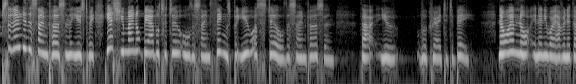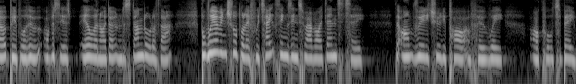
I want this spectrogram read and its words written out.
absolutely the same person that you used to be. Yes, you may not be able to do all the same things, but you are still the same person that you were created to be. Now, I'm not in any way having a go at people who obviously is ill and I don't understand all of that. But we're in trouble if we take things into our identity that aren't really truly part of who we are called to be.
